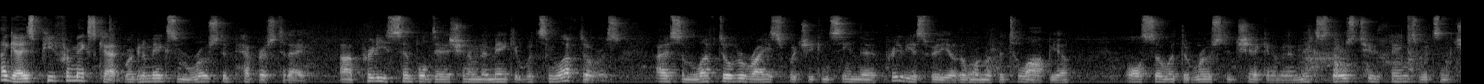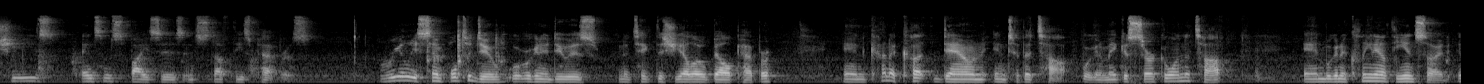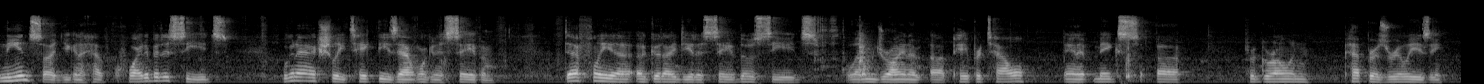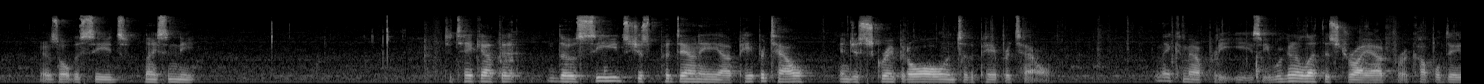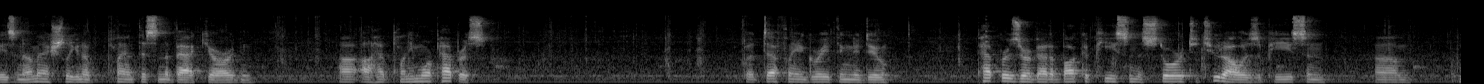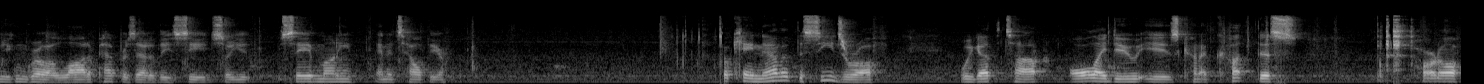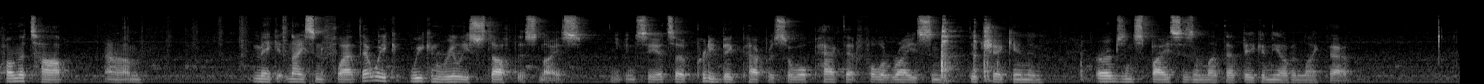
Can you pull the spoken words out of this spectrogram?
Hi guys, Pete from Mixcat. We're going to make some roasted peppers today. A pretty simple dish and I'm going to make it with some leftovers. I have some leftover rice, which you can see in the previous video, the one with the tilapia. Also with the roasted chicken. I'm going to mix those two things with some cheese and some spices and stuff these peppers. Really simple to do. What we're going to do is I'm going to take this yellow bell pepper and kind of cut down into the top. We're going to make a circle on the top and we're going to clean out the inside. In the inside you're going to have quite a bit of seeds. We're going to actually take these out and we're going to save them. Definitely a, a good idea to save those seeds, let them dry in a, a paper towel and it makes uh, for growing peppers real easy. There's all the seeds, nice and neat. To take out that, those seeds, just put down a uh, paper towel and just scrape it all into the paper towel. And they come out pretty easy. We're going to let this dry out for a couple days and I'm actually going to plant this in the backyard and uh, I'll have plenty more peppers. But definitely a great thing to do. Peppers are about a buck a piece in the store to two dollars a piece and um, you can grow a lot of peppers out of these seeds so you save money and it's healthier. Okay, now that the seeds are off, we got the top. All I do is kind of cut this part off on the top, um, make it nice and flat. That way we can really stuff this nice. You can see it's a pretty big pepper, so we'll pack that full of rice and the chicken and herbs and spices and let that bake in the oven like that.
